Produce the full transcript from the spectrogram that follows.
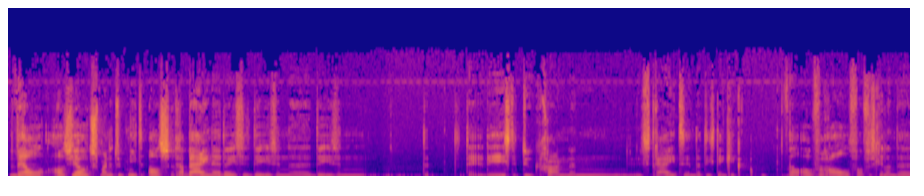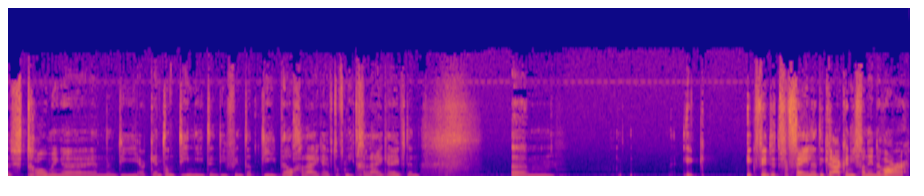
wel als Joods, maar natuurlijk niet als rabbijn. Hè. Er, is, er is een. eh, Er is een er is natuurlijk gewoon een strijd. En dat is denk ik wel overal van verschillende stromingen. En die erkent dan die niet. En die vindt dat die wel gelijk heeft of niet gelijk heeft. En ehm, ik, ik vind het vervelend. Ik raak er niet van in de war.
